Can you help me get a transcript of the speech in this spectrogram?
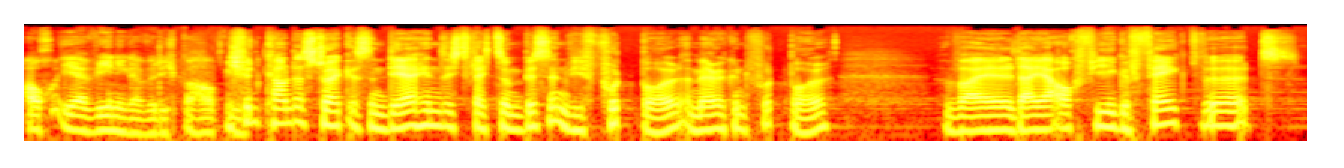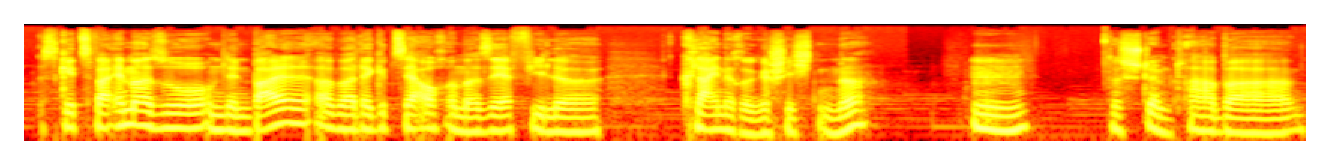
auch eher weniger, würde ich behaupten. Ich finde, Counter-Strike ist in der Hinsicht vielleicht so ein bisschen wie Football, American Football, weil da ja auch viel gefaked wird, es geht zwar immer so um den Ball, aber da gibt es ja auch immer sehr viele kleinere Geschichten, ne? Mhm. Das stimmt. Aber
